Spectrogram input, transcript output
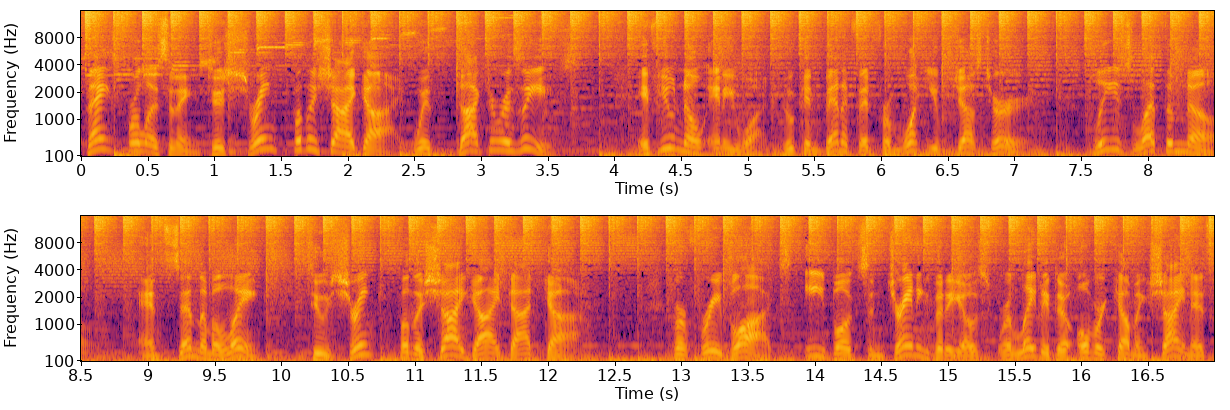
Thanks for listening to Shrink for the Shy Guy with Dr. Aziz. If you know anyone who can benefit from what you've just heard, please let them know and send them a link to shrinkfortheshyguy.com. For free blogs, ebooks, and training videos related to overcoming shyness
